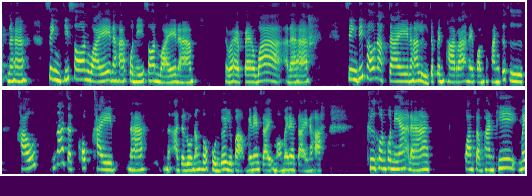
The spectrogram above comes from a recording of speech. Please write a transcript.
สนะคะสิ่งที่ซ่อนไว้นะคะ คนนี้ซ่อนไว้นะคะ แปลว่านะคะสิ่งที่เขาหนักใจนะคะหรือจะเป็นภาระในความสัมพันธ์ก็คือเขาน่าจะคบใครนะคะอาจจะรวมทั้งตัวคุณด้วยหรือเปล่าไม่แน่ใจหมอไม่แน่ใจนะคะ คือคนคนนี้นะความสัมพันธ์ที่ไม่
